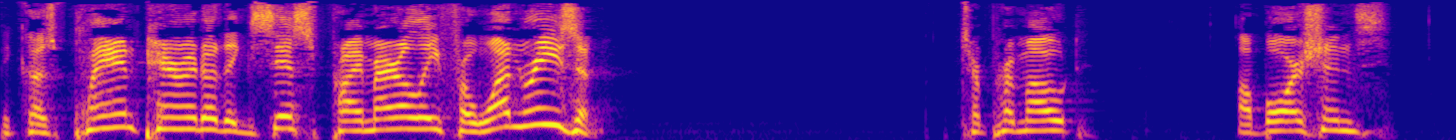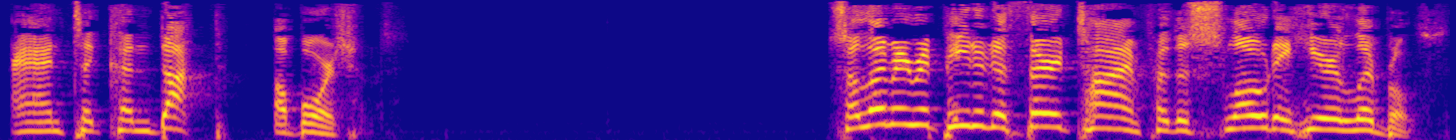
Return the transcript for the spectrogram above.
Because Planned Parenthood exists primarily for one reason. To promote abortions and to conduct abortions. So let me repeat it a third time for the slow to hear liberals.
